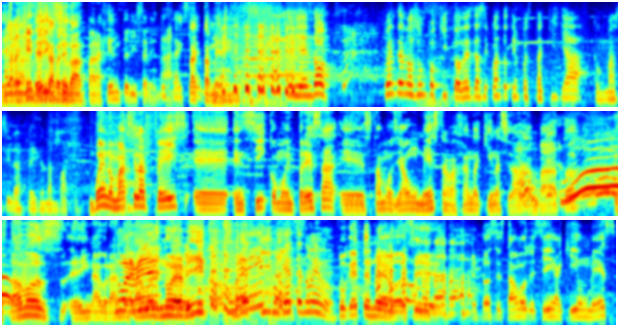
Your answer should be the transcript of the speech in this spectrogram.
para gente de la ciudad, para gente diferente. Exactamente. Qué bien, Doc. Cuéntenos un poquito, ¿desde hace cuánto tiempo está aquí ya con Maxillar Face en Ambato? Bueno, Maxillar Face eh, en sí como empresa, eh, estamos ya un mes trabajando aquí en la ciudad de Ambato. Uh. estamos eh, inaugurando, estamos nuevitos. Juguete nuevo. Juguete nuevo, sí. Entonces estamos recién aquí un mes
